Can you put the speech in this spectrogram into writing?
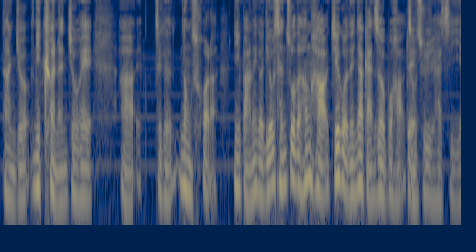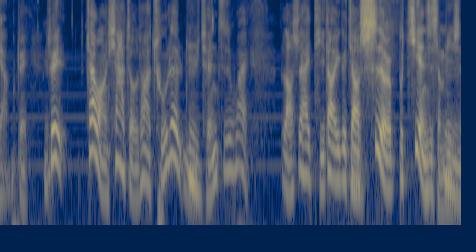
那你就你可能就会啊、呃、这个弄错了。你把那个流程做得很好，结果人家感受不好，走出去还是一样。对，所以再往下走的话，除了旅程之外。嗯老师还提到一个叫视而不见是什么意思？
